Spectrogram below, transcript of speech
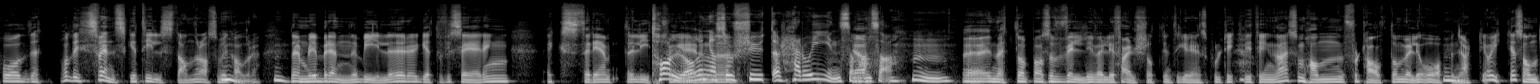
på, det, på de svenske tilstander, da, som vi Mm. kaller det. Nemlig brennende biler, gettofisering, ekstremt lite Tolvåringer som skyter heroin, som Ja. han sa. Mm. Eh, Nettopp, altså veldig veldig feilslått integreringspolitikk, de tingene der, som han fortalte om veldig åpenhjertig, og ikke sånn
